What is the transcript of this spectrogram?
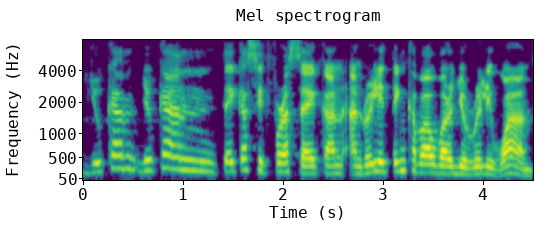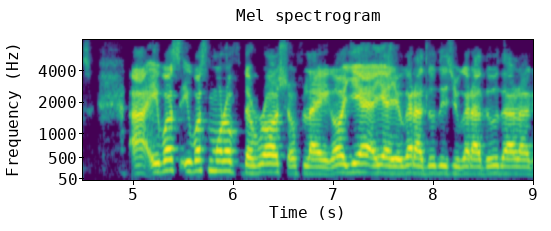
you can you can take a seat for a second and really think about what you really want. Uh, it was it was more of the rush of like, oh yeah, yeah, you gotta do this, you gotta do that. Like,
